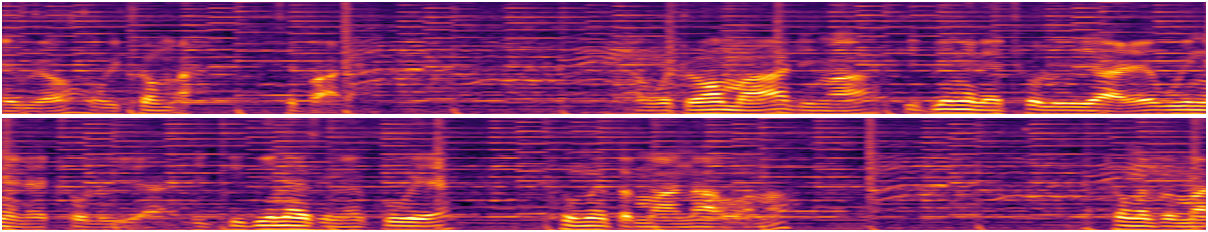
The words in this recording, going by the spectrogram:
နေပြီးတော့ငွေထုတ်မှာဖြစ်ပါတယ် withdraw မှာဒီမှာ PP နဲ့လည်းထုတ်လို့ရတယ် win နဲ့လည်းထုတ်လို့ရတယ်ဒီ PP နဲ့ဆိုရင်ကိုယ့်ရဲ့ထုံးမဲ့ပမာဏပေါ့နော်ထုံးမဲ့ပမာ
